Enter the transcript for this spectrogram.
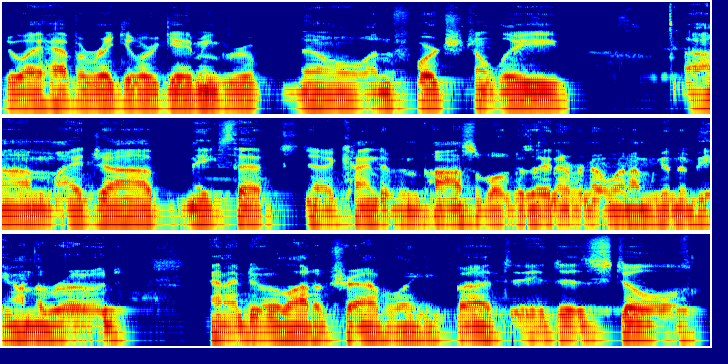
Do I have a regular gaming group? No, unfortunately, um, my job makes that uh, kind of impossible because I never know when I'm going to be on the road, and I do a lot of traveling. But it is still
